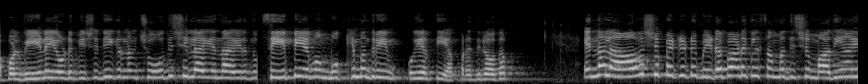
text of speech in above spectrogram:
അപ്പോൾ വീണയോട് വിശദീകരണം ചോദിച്ചില്ല എന്നായിരുന്നു സി പി എമ്മും മുഖ്യമന്ത്രിയും ഉയർത്തിയ പ്രതിരോധം. എന്നാൽ ആവശ്യപ്പെട്ടിട്ടും ഇടപാടുകൾ സംബന്ധിച്ച് മതിയായ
